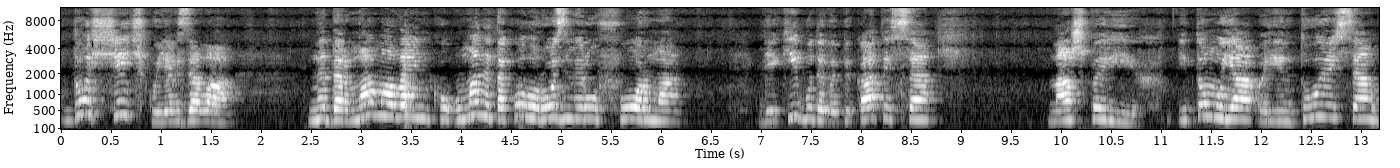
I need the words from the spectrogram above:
Дощечку я взяла не дарма маленьку, у мене такого розміру форма, в якій буде випікатися наш пиріг. І тому я орієнтуюся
